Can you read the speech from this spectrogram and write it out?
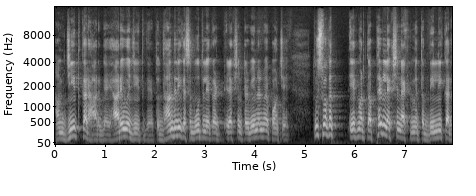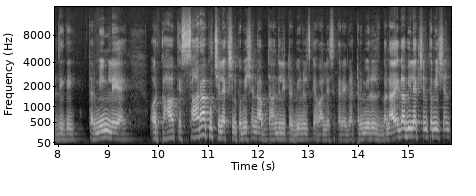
हम जीत कर हार गए, हारे हुए जीत गए तो धांधली का सबूत लेकर इलेक्शन ट्रिब्यूनल में पहुँचे। तो उस वक्त एक मरतब फिर इलेक्शन एक्ट में तब्दीली कर दी गई, तरमीम ले आए। और कहा कि सारा कुछ इलेक्शन कमीशन आप धांधली ट्रिब्यूनल्स के हवाले से करेगा ट्रिब्यूनल बनाएगा भी इलेक्शन कमीशन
